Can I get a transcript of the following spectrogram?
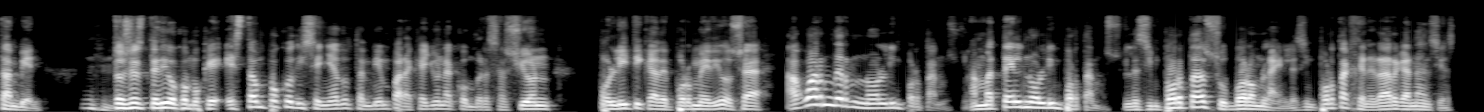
también. Entonces te digo, como que está un poco diseñado también para que haya una conversación política de por medio. O sea, a Warner no le importamos, a Mattel no le importamos. Les importa su bottom line, les importa generar ganancias.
